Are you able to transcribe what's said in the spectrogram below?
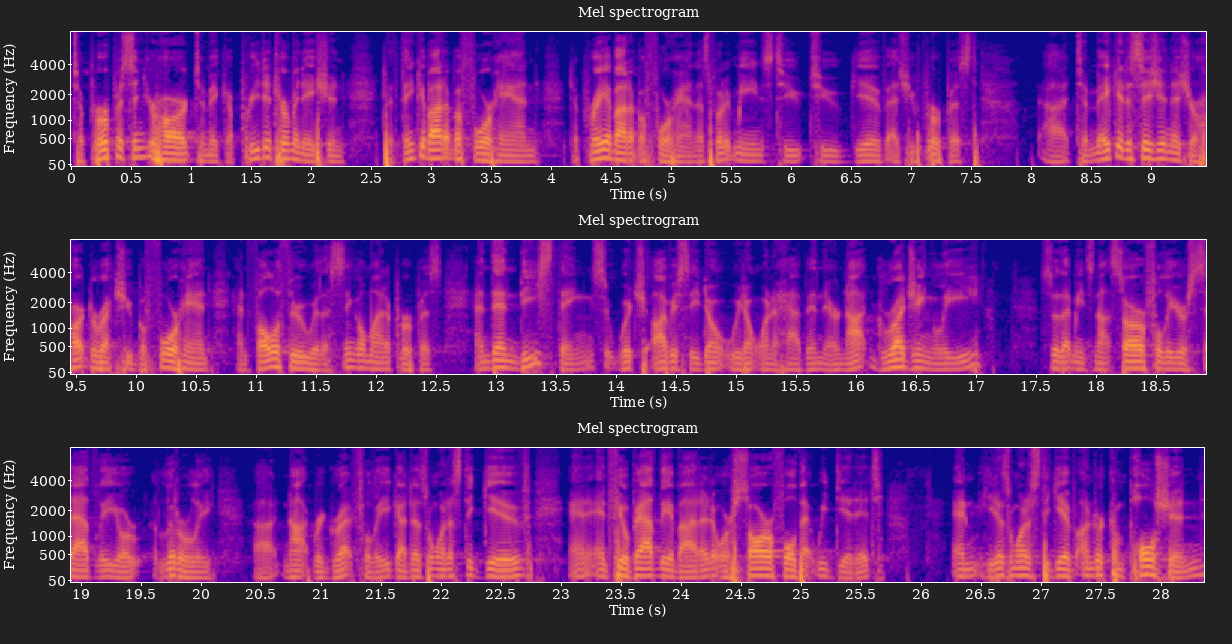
to purpose in your heart, to make a predetermination, to think about it beforehand, to pray about it beforehand. That's what it means to, to give as you purposed. Uh, to make a decision as your heart directs you beforehand and follow through with a single-minded purpose and then these things which obviously don't we don't want to have in there not grudgingly so that means not sorrowfully or sadly or literally uh, not regretfully god doesn't want us to give and, and feel badly about it or sorrowful that we did it and he doesn't want us to give under compulsion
